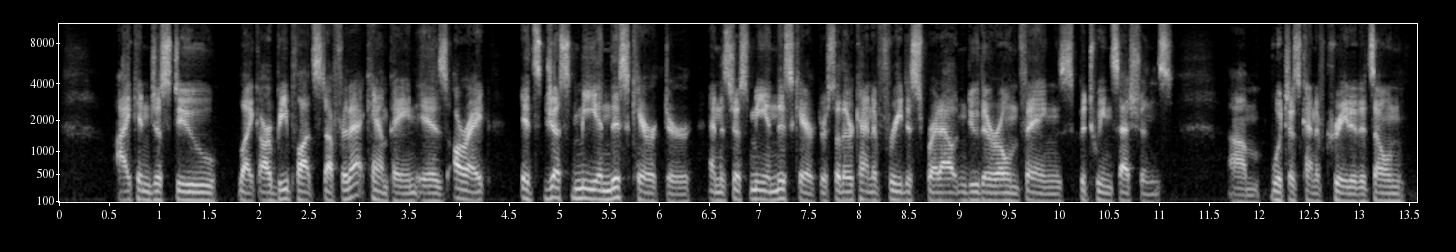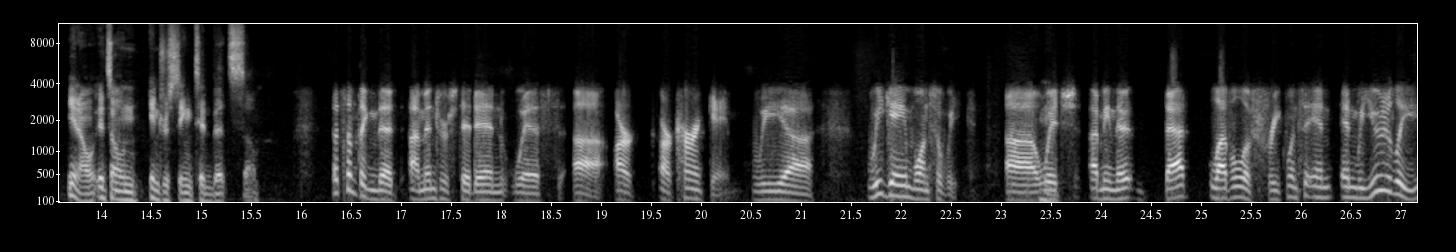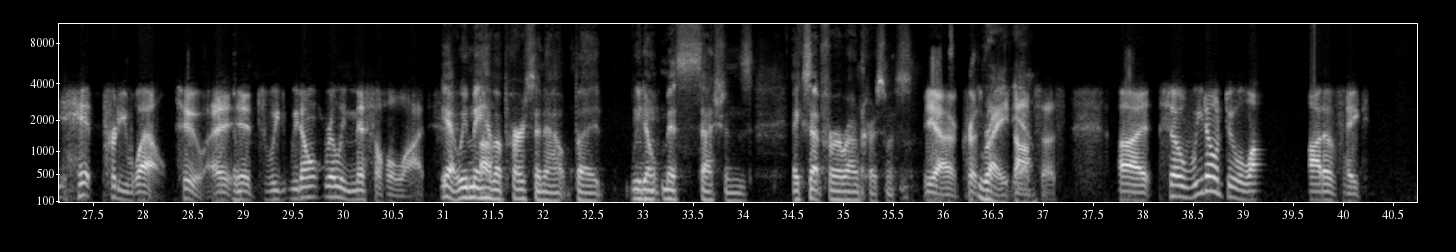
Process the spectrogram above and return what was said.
I can just do like our B plot stuff for that campaign is all right it's just me and this character and it's just me and this character so they're kind of free to spread out and do their own things between sessions um, which has kind of created its own you know its own interesting tidbits. So that's something that I'm interested in with uh, our our current game. We uh, we game once a week, uh, Mhm. which I mean that level of frequency, and, and we usually hit pretty well too. I- It's we we don't really miss a whole lot. Yeah, we may Uh, have a person out, but we Mhm. don't miss sessions except for around Christmas. Yeah, Christmas Right, yeah. stops us. Uh, so we don't do a lot, lot of like,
